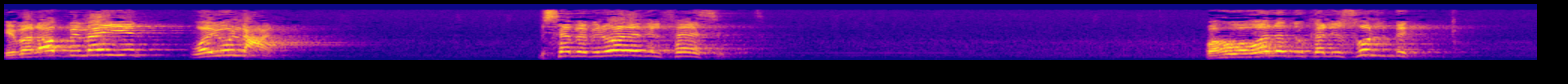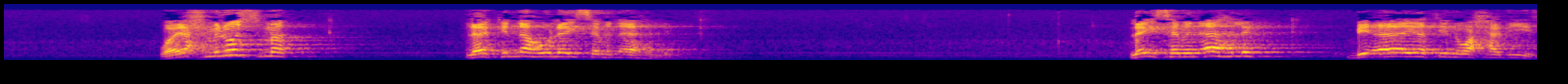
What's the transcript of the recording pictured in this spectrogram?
يبقى الأب ميت ويلعن. بسبب الولد الفاسد. وهو ولدك لصلبك ويحمل اسمك لكنه ليس من أهلك. ليس من أهلك بآية وحديث.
